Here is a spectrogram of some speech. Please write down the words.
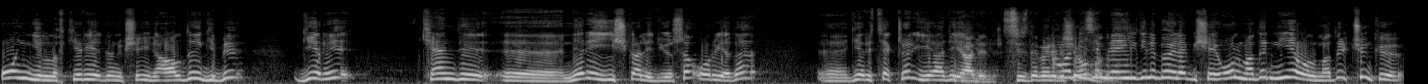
10 yıllık geriye dönük şeyini aldığı gibi geri kendi e, nereyi işgal ediyorsa oraya da e, geri tekrar iade, İade edilir. Sizde böyle bir Ama şey olmadı bizimle mı? ilgili böyle bir şey olmadı. Niye olmadı? Çünkü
